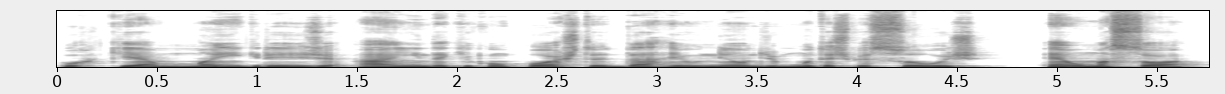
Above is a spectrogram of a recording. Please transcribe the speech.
porque a mãe igreja, ainda que composta da reunião de muitas pessoas, é uma só.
